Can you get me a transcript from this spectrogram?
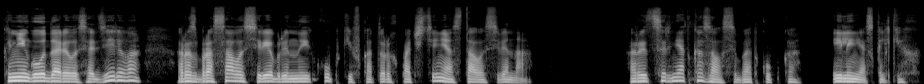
Книга ударилась о дерево, разбросала серебряные кубки, в которых почти не осталось вина. Рыцарь не отказался бы от кубка или нескольких.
